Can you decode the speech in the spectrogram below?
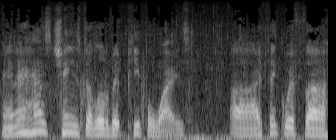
And it has changed a little bit people-wise. Uh, I think with uh,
